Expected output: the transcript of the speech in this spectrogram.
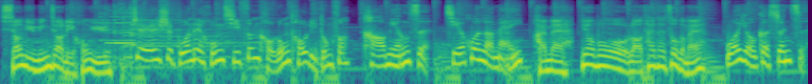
小女名叫李红鱼。这人是国内红旗分口龙头李东风，好名字。结婚了没？还没。要不老太太做个媒？我有个孙子，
